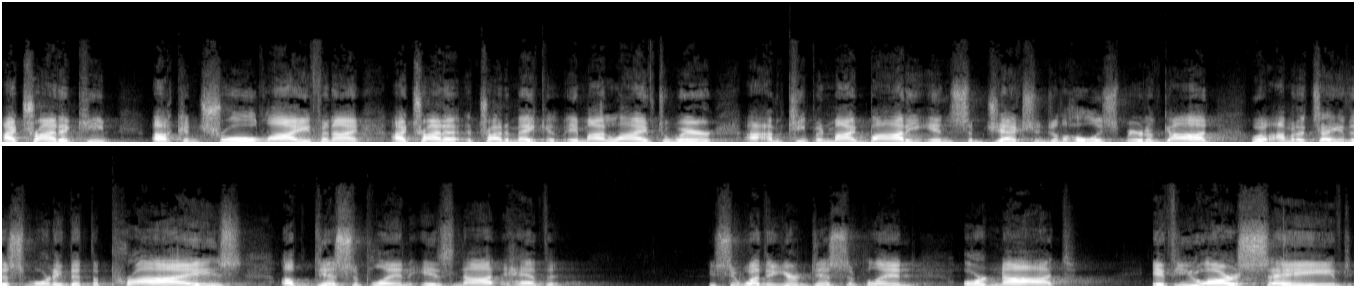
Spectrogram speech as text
I try to keep a controlled life and I, I try to try to make it in my life to where I'm keeping my body in subjection to the Holy Spirit of God. Well, I'm going to tell you this morning that the prize of discipline is not heaven. You see, whether you're disciplined or not, if you are saved,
